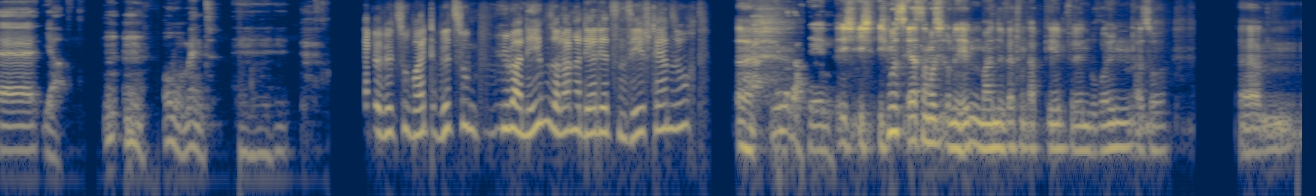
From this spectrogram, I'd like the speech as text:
Äh, ja. oh, Moment. Willst du, weit, willst du übernehmen, solange der jetzt einen Seestern sucht? Äh, Nehmen wir doch den. Ich, ich, ich muss erstmal muss ich ohnehin meine Wertung abgeben für den Brunnen. Also ähm,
